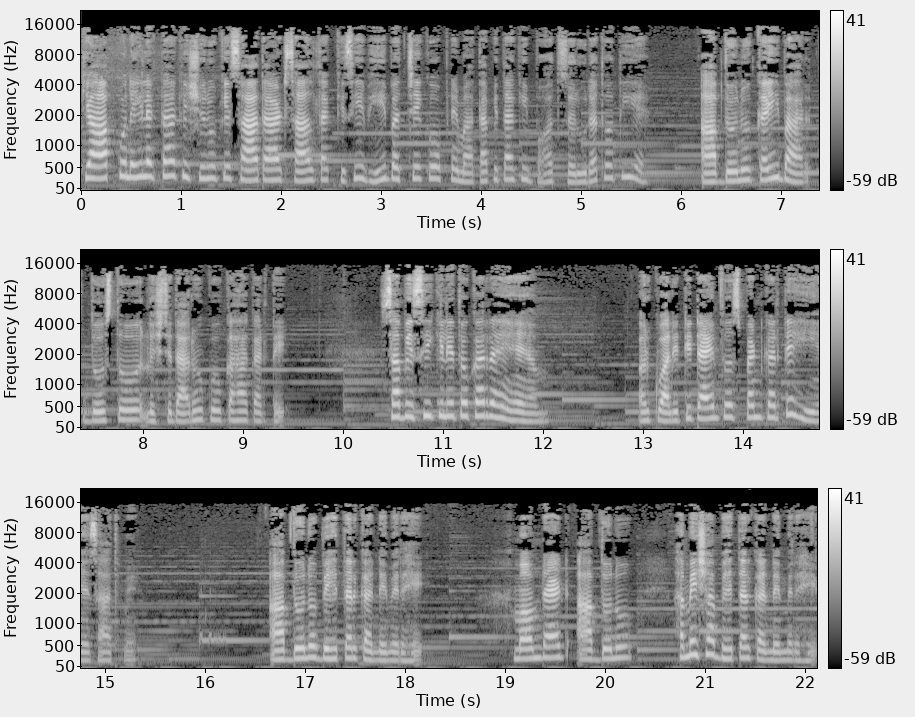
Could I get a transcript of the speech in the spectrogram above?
क्या आपको नहीं लगता कि शुरू के सात आठ साल तक किसी भी बच्चे को अपने माता पिता की बहुत ज़रूरत होती है? आप दोनों कई बार दोस्तों, रिश्तेदारों को कहा करते। सब इसी के लिए तो कर रहे हैं हम। और क्वालिटी टाइम तो स्पेंड करते ही हैं साथ में। आप दोनों बेहतर करने में रहे। मॉम डैड, आप दोनों हमेशा बेहतर करने में रहे।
